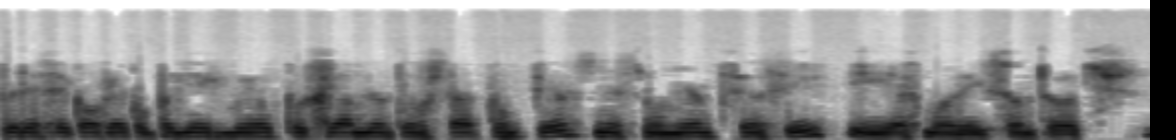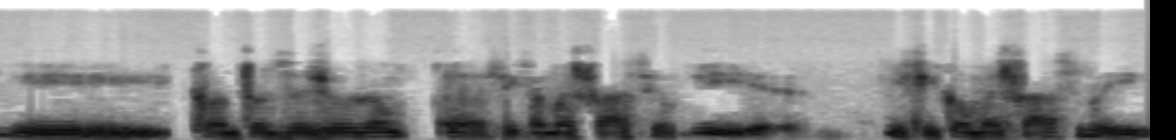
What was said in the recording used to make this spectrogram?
poderia ser qualquer companheiro meu, porque realmente temos estado competentes nesse momento, sem si, e é como eu digo, são todos. E quando todos ajudam, é, fica mais fácil e e ficou mais fácil e,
